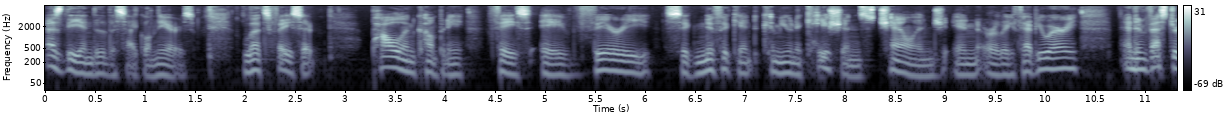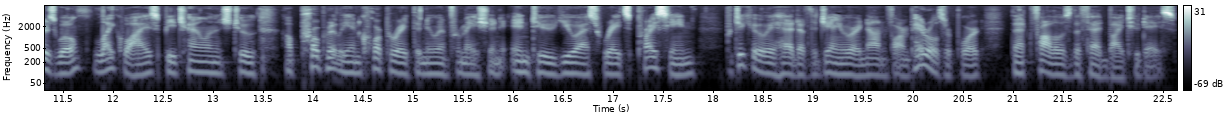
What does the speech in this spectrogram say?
as the end of the cycle nears. Let's face it, Powell and Company face a very significant communications challenge in early February, and investors will likewise be challenged to appropriately incorporate the new information into U.S. rates pricing, particularly ahead of the January non farm payrolls report that follows the Fed by two days.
